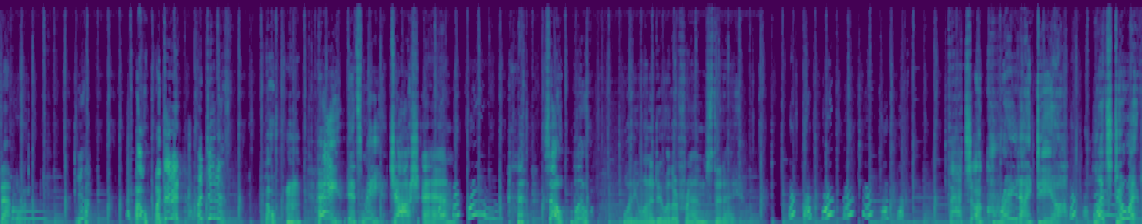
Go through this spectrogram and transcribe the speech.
that one. Yeah. Oh, I did it! I did it! Oh, hey, it's me, Josh, and. so, Blue, what do you want to do with our friends today? That's a great idea! Let's do it!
